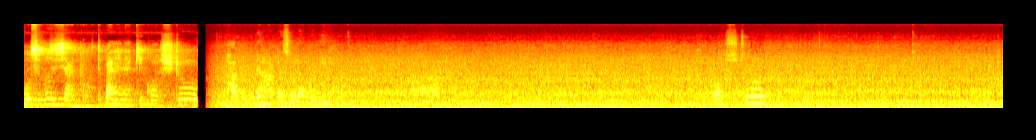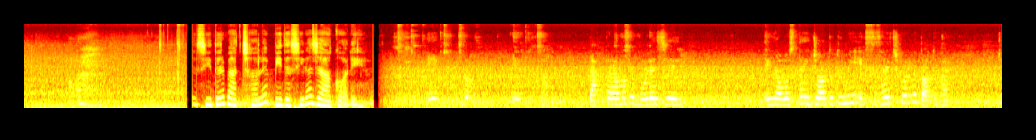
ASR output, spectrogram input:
বসে বসে চান করতে পারি না, কি কষ্ট ভালো করে হাঁটাচলা করি কষ্ট বিদেশিদের বাচ্চা হলে বিদেশিরা যা করে। ডাক্তার আমাকে বলেছে, এই অবস্থায় যত তুমি এক্সারসাইজ করবে তত ভালো। একটু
